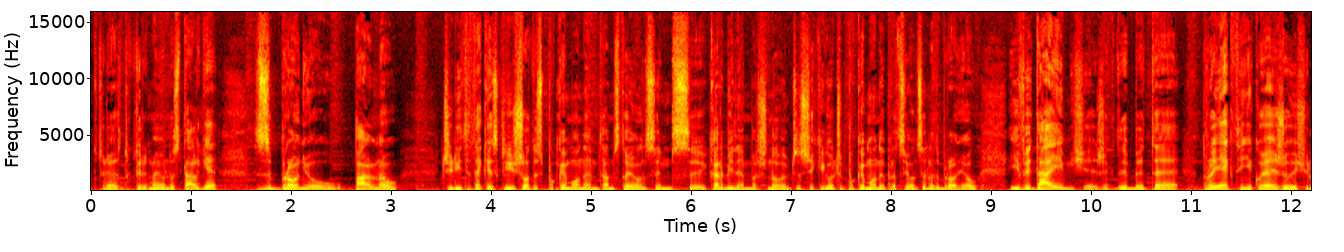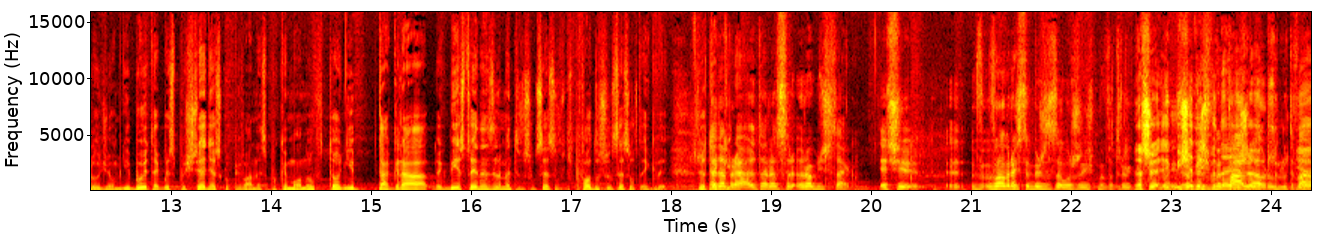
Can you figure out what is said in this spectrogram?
które, do których mają nostalgię, z bronią palną, czyli te takie screenshoty z Pokémonem tam stojącym z karbinem maszynowym czy coś takiego, czy Pokémony pracujące nad bronią i wydaje mi się, że gdyby te projekty nie kojarzyły się ludziom, nie były tak bezpośrednio skopiowane z Pokémonów, to nie, ta gra, jakby jest to jeden z elementów sukcesów, z powodów sukcesów tej gry. Że takie... No dobra, ale teraz robisz tak, ja ci, wyobraź sobie, że założyliśmy w trójkę. Znaczy, mi się też wydaje, że absolutnie 2.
